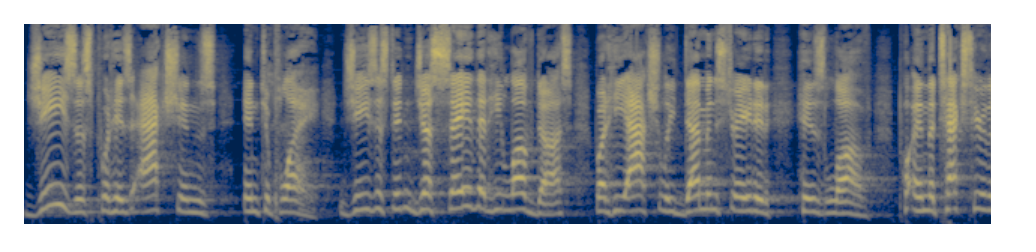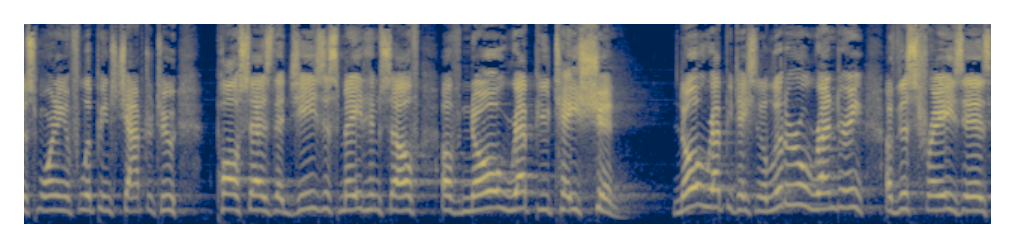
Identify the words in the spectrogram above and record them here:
Jesus put his actions into play. Jesus didn't just say that he loved us, but he actually demonstrated his love. In the text here this morning in Philippians chapter 2, Paul says that Jesus made himself of no reputation. No reputation. The literal rendering of this phrase is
